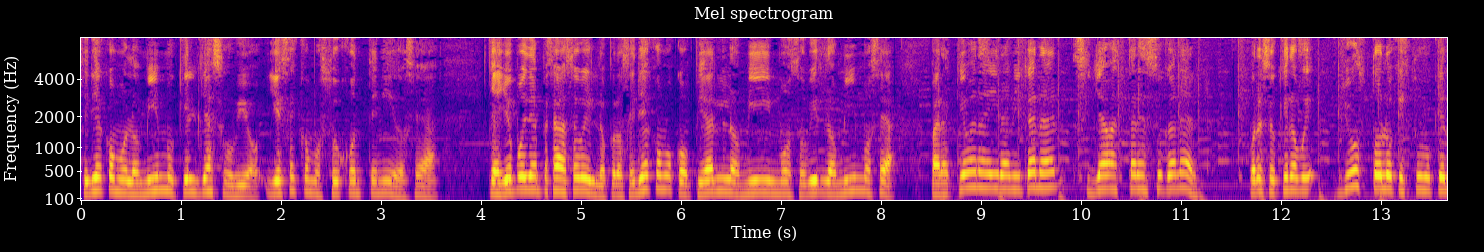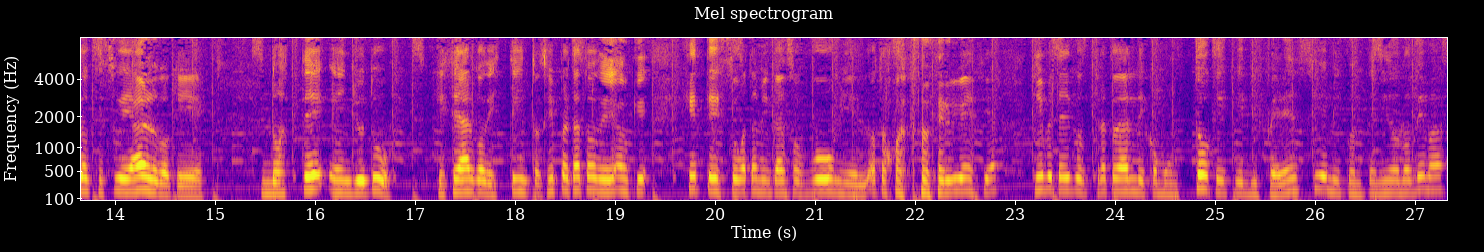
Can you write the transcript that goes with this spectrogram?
sería como lo mismo que él ya subió y ese es como su contenido, o sea, ya yo podría empezar a subirlo, pero sería como copiarle lo mismo, subir lo mismo, o sea, ¿para qué van a ir a mi canal si ya va a estar en su canal? Por eso quiero, yo todo lo que subo quiero que sube algo que no esté en YouTube que sea algo distinto. Siempre trato de, aunque gente suba también Guns of Boom y el otro juego de supervivencia, siempre trato de darle como un toque que diferencie mi contenido de los demás.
